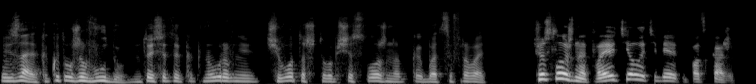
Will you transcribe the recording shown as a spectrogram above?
не знаю, какой-то уже вуду. Ну, то есть это как на уровне чего-то, что вообще сложно как бы оцифровать. Что сложно? Твое тело тебе это подскажет.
